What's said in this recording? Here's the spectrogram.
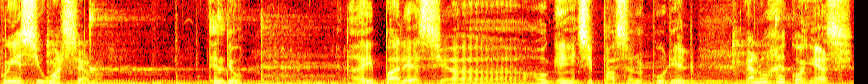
conhecia o Marcelo entendeu? Aí parece a, alguém se passando por ele, ela não reconhece.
